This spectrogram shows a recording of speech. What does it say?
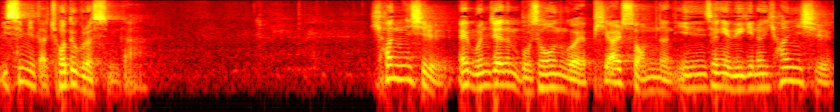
있습니다. 저도 그렇습니다. 현실의 문제는 무서운 거예요. 피할 수 없는 인생의 위기는 현실.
